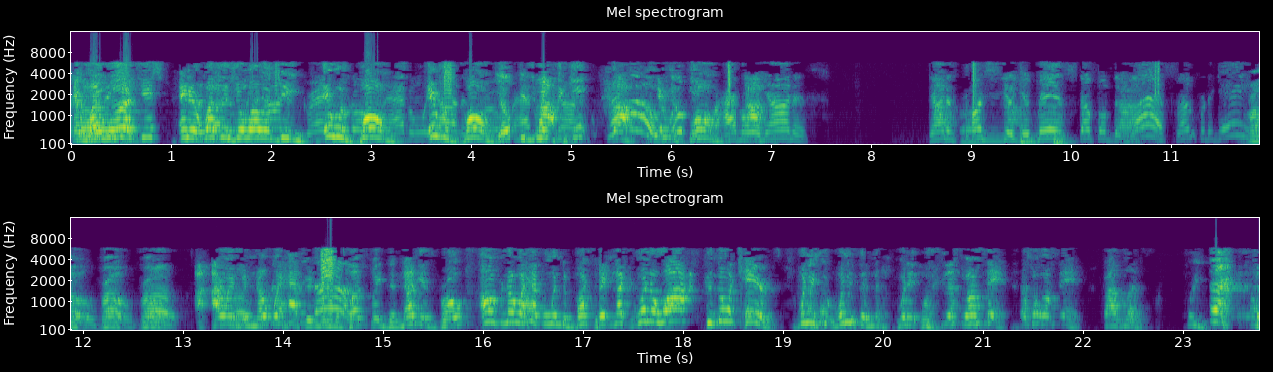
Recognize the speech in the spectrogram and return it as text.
It wasn't it was. Jokic, and it wasn't Joel Embiid. It was Bones. It was Bones. Jokic happened made with the Giannis? game. Stop. How? It was Jokic- Bones. What happened with Stop. Giannis? Giannis Bro. punches your, your man's stuff off the Stop. glass, son, for the game. Bro, bro, bro. Bro. I, I don't even know what happened when the Bucks played the Nuggets, bro. I don't even know what happened when the Bucks played Nuggets. You know why? Because no one cares. When it's when it's the when it that's what I'm saying. That's what I'm saying. God bless. Please. Oh,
